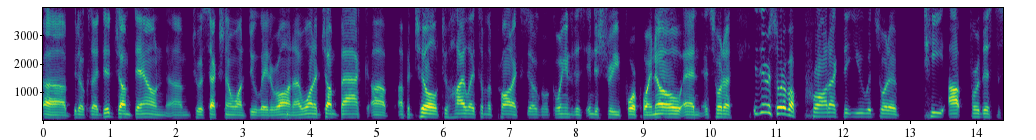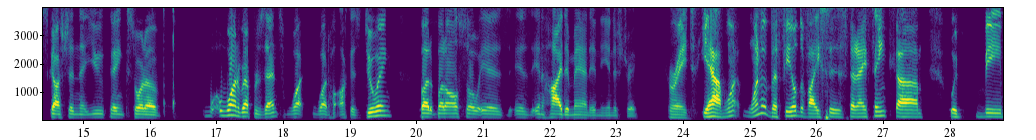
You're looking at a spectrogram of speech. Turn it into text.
uh, you know, because I did jump down um, to a section I want to do later on. I want to jump back up until to highlight some of the products. So go- going into this industry 4.0, and it's sort of, is there a sort of a product that you would sort of tee up for this discussion that you think sort of one represents what what Hawk is doing, but but also is is in high demand in the industry. Great. Yeah. One, one of the field devices that I think um, would be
